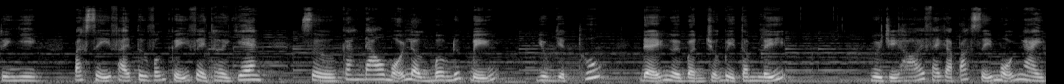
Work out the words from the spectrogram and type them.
Tuy nhiên, bác sĩ phải tư vấn kỹ về thời gian, sự căng đau mỗi lần bơm nước biển, dùng dịch thuốc để người bệnh chuẩn bị tâm lý. Người trị hói phải gặp bác sĩ mỗi ngày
